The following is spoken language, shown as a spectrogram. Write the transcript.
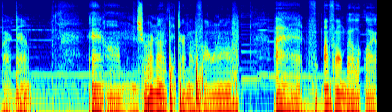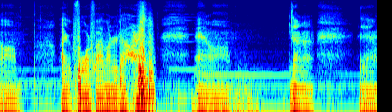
back then, and um, sure enough, they turned my phone off. I had my phone bill looked like um, like four or five hundred dollars, and um, no, no, yeah,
